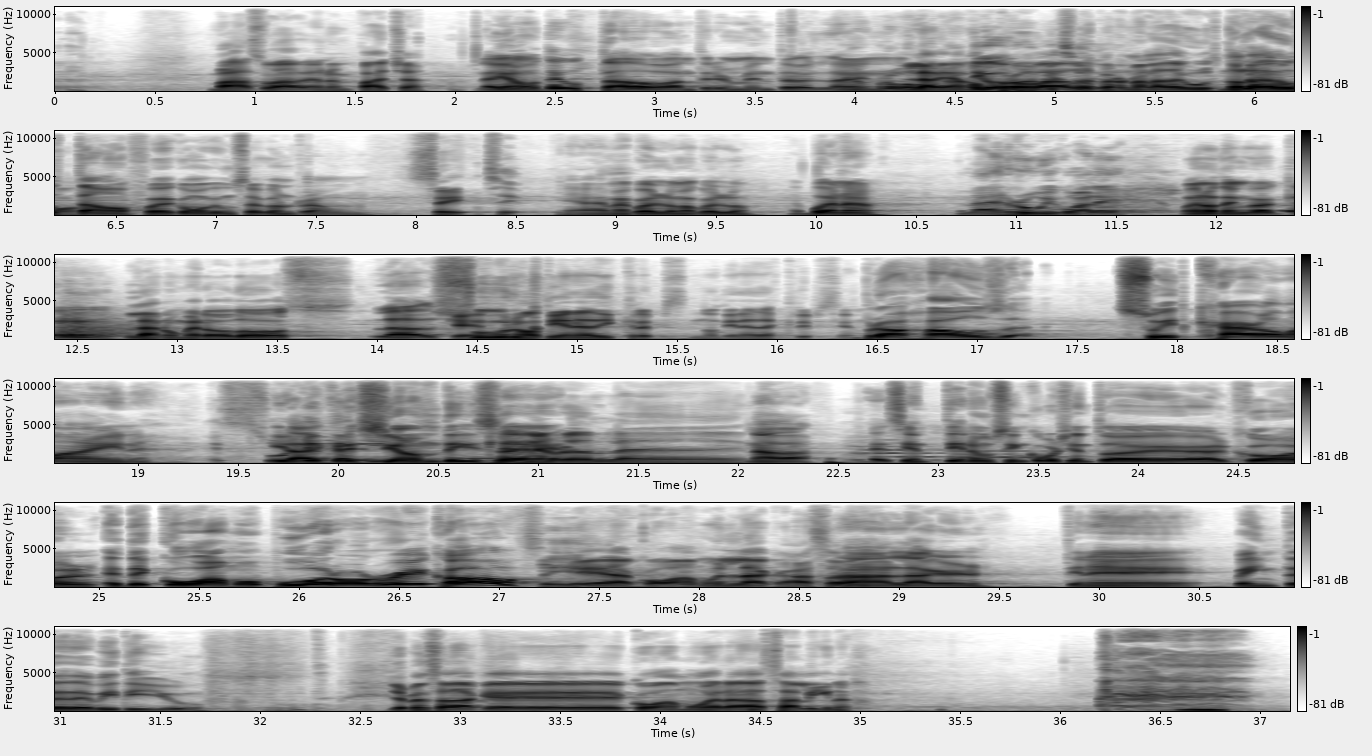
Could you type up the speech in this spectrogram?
Baja suave, no empacha. La habíamos degustado anteriormente, ¿verdad? La hemos En- probado La habíamos Digo, probado, episodio. pero no la degustamos. No la degustamos, fue como que un second round. Sí. Sí. Ya, me acuerdo, me acuerdo. Es buena. La de Ruby, ¿cuál es? Bueno, tengo aquí La número 2, la que Sur no tiene, descrip- no tiene descripción. Brauhaus Sweet Caroline. Es Y la descripción dice... Nada. eh, cien- Tiene un 5% de alcohol. Es de Coamo, Puerto Rico. Sí. Yeah, Coamo en la casa. Ah, Lager. Tiene 20 de BTU. Yo pensaba que Coamo era Salina,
